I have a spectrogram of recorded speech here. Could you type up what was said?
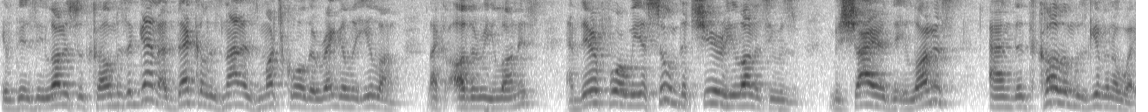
If there's elonis would call him, is again a dekel is not as much called a regular elon like other elonis, and therefore we assume that shir elonis he was mishayir the elonis, and the kolim was given away.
